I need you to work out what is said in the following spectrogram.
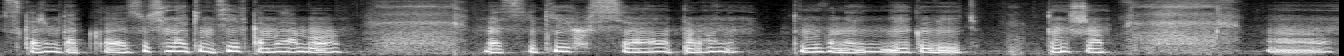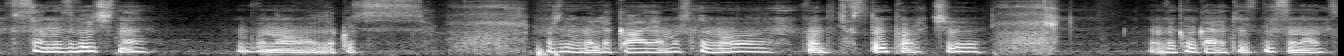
скажімо так, е, з усіма кінцівками або без якихось поранень. Тому вони ніяковіють. Тому що е, все незвичне, воно якось можливо лякає, можливо, вводить в ступор чи викликає якийсь дисонанс.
